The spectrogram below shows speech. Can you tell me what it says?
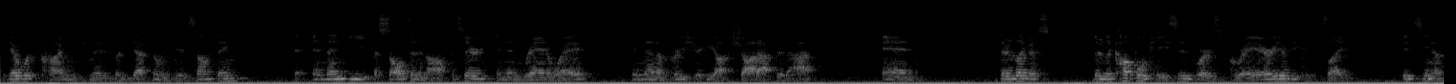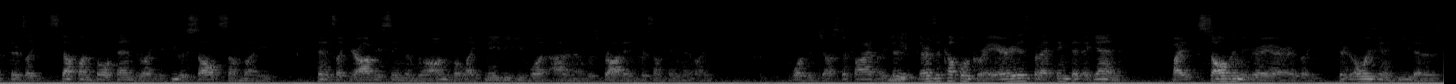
forget what crime he committed, but he definitely did something, and then he assaulted an officer and then ran away, and then I'm pretty sure he got shot after that. And there's like a there's a couple cases where it's gray area because it's like it's you know there's like stuff on both ends where like if you assault somebody then it's like you're obviously in the wrong, but like maybe he was I don't know was brought in for something that like wasn't justified. Like there's there's a couple gray areas, but I think that again by solving the gray areas, like there's always going to be those.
